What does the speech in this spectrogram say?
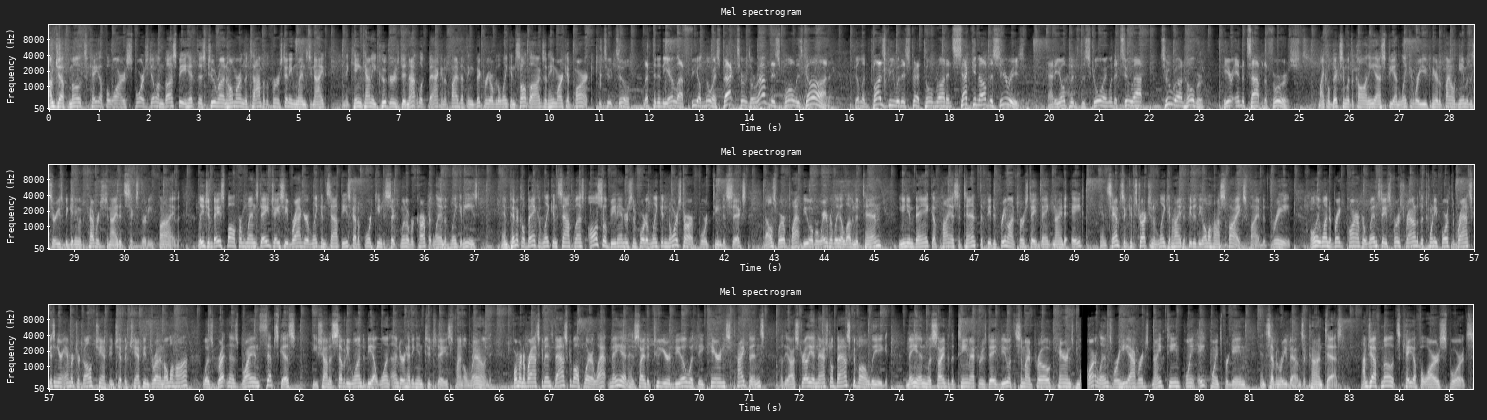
I'm Jeff Moats, KFOR Sports. Dylan Busby hit this two run homer in the top of the first inning Wednesday night, and the Kane County Cougars did not look back in a 5 0 victory over the Lincoln Salt Dogs at Haymarket Park. 2 2. Lifted in the air left field. Norris back turns around. This ball is gone. Dylan Busby with his fifth home run and second of the series. And he opens the scoring with a two out, two run homer here in the top of the first. Michael Dixon with the call on ESPN Lincoln, where you can hear the final game of the series beginning with coverage tonight at 6:35. Legion baseball from Wednesday. J.C. Bragger of Lincoln Southeast got a 14-6 win over Carpetland of Lincoln East, and Pinnacle Bank of Lincoln Southwest also beat Anderson Ford of Lincoln North Star 14-6. Elsewhere, Platteview over Waverly 11-10. Union Bank of Pius X defeated Fremont First State Bank 9 to 8, and Sampson Construction of Lincoln High defeated the Omaha Spikes 5 to 3. Only one to break par after Wednesday's first round of the 24th Nebraska Senior Amateur Golf Championship at Champions Run in Omaha was Gretna's Brian Sepskis. He shot a 71 to be at 1 under heading into today's final round. Former Nebraska men's basketball player Lat Mayen has signed a two-year deal with the Cairns Taipans of the Australian National Basketball League. Mayen was signed to the team after his debut at the semi pro Cairns Marlins, where he averaged 19.8 points per game and seven rebounds a contest. I'm Jeff Moats, KFOR Sports.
